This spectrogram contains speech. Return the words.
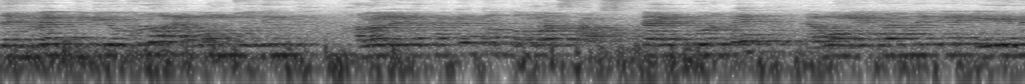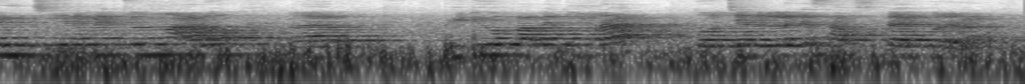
দেখবে ভিডিওগুলো এবং যদি ভালো লেগে থাকে তো তোমরা সাবস্ক্রাইব করবে এবং এখান থেকে এএনএম জিএনএম এর জন্য আরও ভিডিও পাবে তোমরা। তো চ্যানেলটাকে সাবস্ক্রাইব করে রাখবে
